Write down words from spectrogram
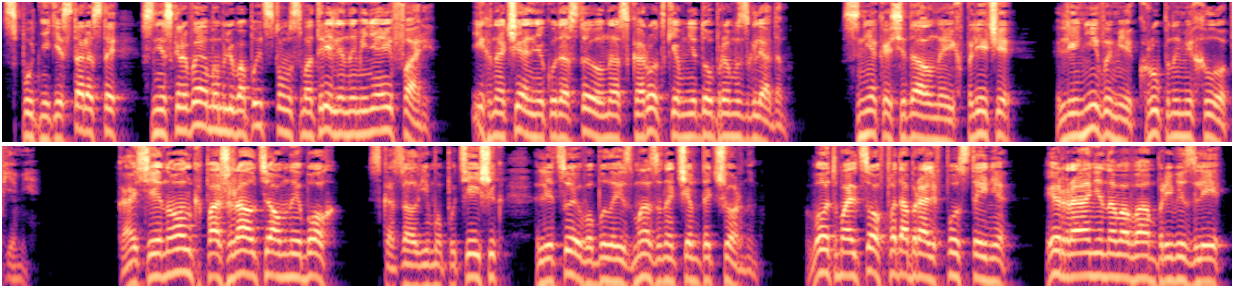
Спутники старосты с нескрываемым любопытством смотрели на меня и Фари. Их начальник удостоил нас коротким недобрым взглядом. Снег оседал на их плечи ленивыми крупными хлопьями. «Кассинонг пожрал темный бог», — сказал ему путейщик, лицо его было измазано чем-то черным. «Вот мальцов подобрали в пустыне, и раненого вам привезли.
